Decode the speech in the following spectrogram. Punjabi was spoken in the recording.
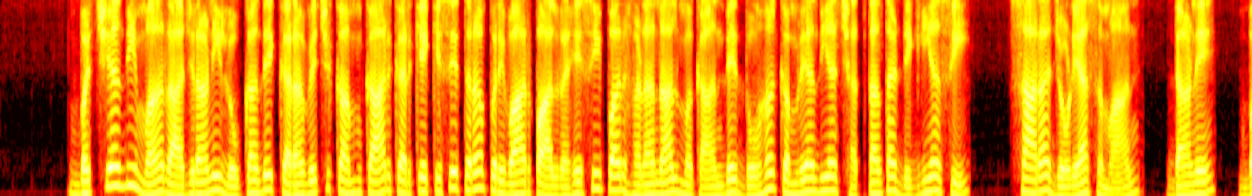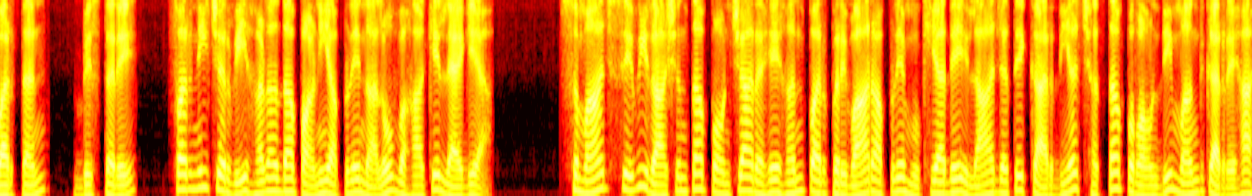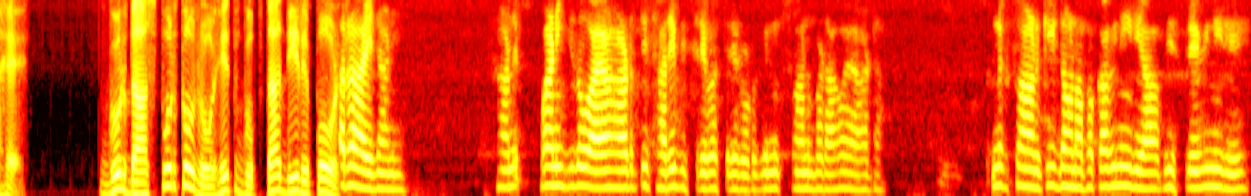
ਬੱਚਿਆਂ ਦੀ ਮਾਂ ਰਾਜਰਾਣੀ ਲੋਕਾਂ ਦੇ ਘਰਾਂ ਵਿੱਚ ਕੰਮਕਾਰ ਕਰਕੇ ਕਿਸੇ ਤਰ੍ਹਾਂ ਪਰਿਵਾਰ ਪਾਲ ਰਹੇ ਸੀ, ਪਰ ਹੜ੍ਹਾਂ ਨਾਲ ਮਕਾਨ ਦੇ ਦੋਹਾਂ ਕਮਰਿਆਂ ਦੀਆਂ ਛੱਤਾਂ ਤਾਂ ਡਿੱਗੀਆਂ ਸੀ। ਸਾਰਾ ਜੋੜਿਆ ਸਮਾਨ, ਦਾਣੇ, ਬਰਤਨ, ਬਿਸਤਰੇ, ਫਰਨੀਚਰ ਵੀ ਹੜ੍ਹਾਂ ਦਾ ਪਾਣੀ ਆਪਣੇ ਨਾਲੋਂ ਵਹਾ ਕੇ ਲੈ ਗਿਆ। ਸਮਾਜ ਸੇਵੀ ਰਾਸ਼ਨ ਤਾਂ ਪਹੁੰਚਾ ਰਹੇ ਹਨ, ਪਰ ਪਰਿਵਾਰ ਆਪਣੇ ਮੁਖੀਆ ਦੇ ਇਲਾਜ ਅਤੇ ਘਰ ਦੀਆਂ ਛੱਤਾਂ ਪਵਾਉਣ ਦੀ ਮੰਗ ਕਰ ਰਿਹਾ ਹੈ। ਗੁਰਦਾਸਪੁਰ ਤੋਂ ਰੋਹਿਤ ਗੁਪਤਾ ਦੀ ਰਿਪੋਰਟ। ਰਾਜ ਰਾਣੀ ਪਾਣੀ ਜਦੋਂ ਆਇਆ, ਹੜ੍ਹ ਤੇ ਸਾਰੇ ਵਿਸਰੇ ਵਸਰੇ ਰੁੜ ਗਏ, ਨੁਕਸਾਨ ਬੜਾ ਹੋਇਆ ਸਾਡਾ। ਨੁਕਸਾਨ ਕੀ, ਦਾਣਾ ਪੱਕਾ ਵੀ ਨਹੀਂ ਰਿਹਾ, ਬਿਸਤਰੇ ਵੀ ਨਹੀਂ ਰਹੇ।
